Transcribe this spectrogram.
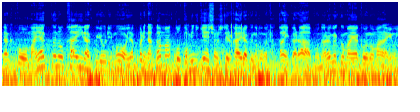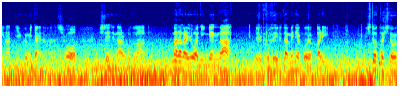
なんかこう麻薬の快楽よりもやっぱり仲間とコミュニケーションしてる快楽の方が高いからこうなるべく麻薬を飲まないようになっていくみたいな話をしていてなるほどなと。まあだから要は人間が健康でいるためにはこうやっぱり人と人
